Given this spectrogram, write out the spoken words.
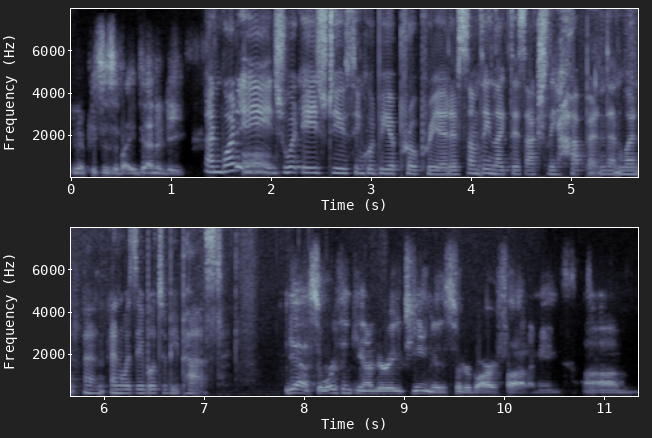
you know pieces of identity. And what um, age? Um, what age do you think would be appropriate if something like this actually happened and went and, and was able to be passed? Yeah, so we're thinking under 18 is sort of our thought. I mean, um,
